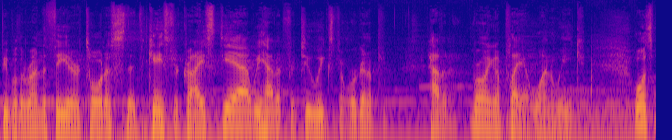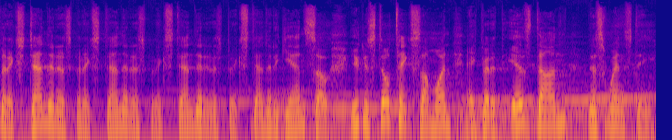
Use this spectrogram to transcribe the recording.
people that run the theater, told us that the Case for Christ, yeah, we have it for two weeks, but we're going to have it, we're only going to play it one week. Well, it's been extended and it's been extended and it's been extended and it's been extended again. So you can still take someone, but it is done this Wednesday.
